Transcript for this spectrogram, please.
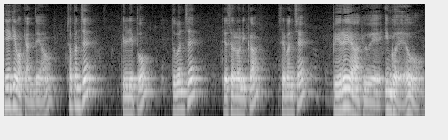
3개밖에 안 돼요. 첫 번째, 빌립보. 두 번째, 데살로니카. 세 번째, 베레아 교회인 거예요.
